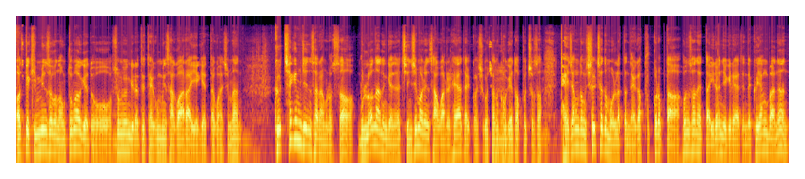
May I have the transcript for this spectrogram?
어저께 김민석은 엉뚱하게도 송영길한테 대국민 사과하라 얘기했다고 하지만 그 책임진 사람으로서 물러나는 게 아니라 진심 어린 사과를 해야 될 것이고 저는 거기에 덧붙여서 대장동 실체도 몰랐던 내가 부끄럽다 혼선했다 이런 얘기를 해야 되는데 그 양반은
